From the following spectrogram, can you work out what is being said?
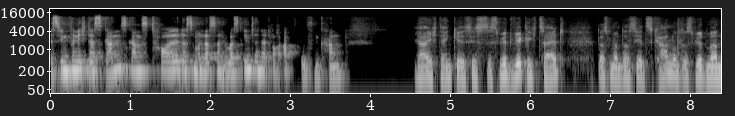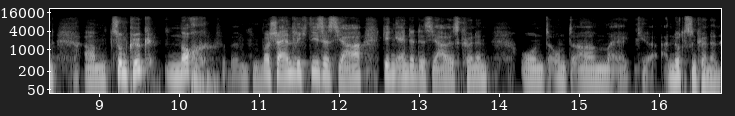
Deswegen finde ich das ganz, ganz toll, dass man das dann übers Internet auch abrufen kann. Ja, ich denke, es, ist, es wird wirklich Zeit, dass man das jetzt kann und das wird man ähm, zum Glück noch äh, wahrscheinlich dieses Jahr gegen Ende des Jahres können und, und ähm, nutzen können.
